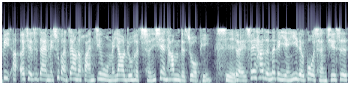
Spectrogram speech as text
必、嗯、而且是在美术馆这样的环境，我们要如何呈现他们的作品？是对，所以他的那个演绎的过程其实是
